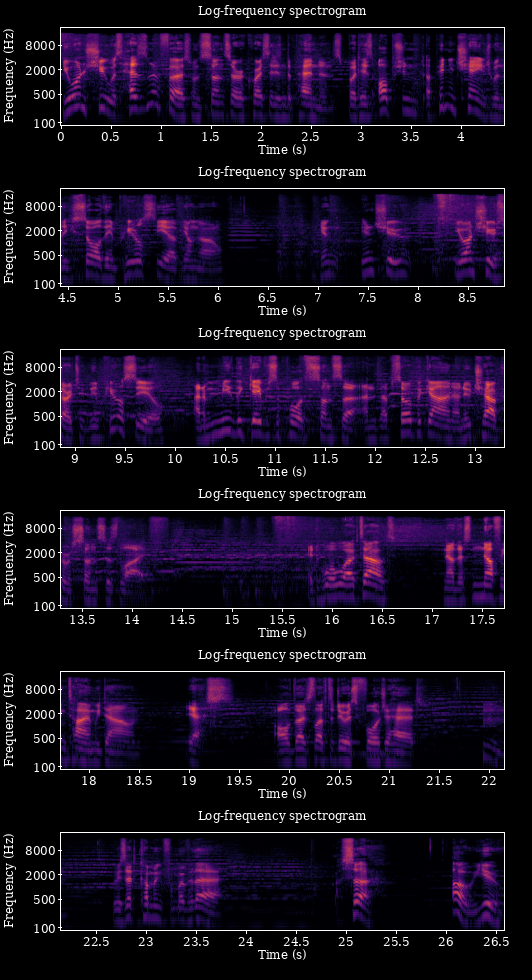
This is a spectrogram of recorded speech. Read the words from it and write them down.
Yuan Shu was hesitant at first when Sun Ce requested independence, but his option, opinion changed when he saw the Imperial Seal of Yong'o. Young, Yuan Shu, Yuan Shu sorry, took the Imperial Seal and immediately gave his support to Sun Ce, and so began a new chapter of Sun Ce's life. It all worked out. Now there's nothing tying me down. Yes, all that's left to do is forge ahead. Hmm, who is that coming from over there? Sir. Oh, you.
